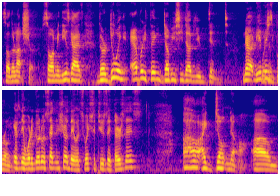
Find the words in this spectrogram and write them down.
So they're not sure. So I mean these guys they're doing everything WCW didn't. Now, do you Which think is brilliant. if they were to go to a second show, they would switch to Tuesday Thursdays? Uh, I don't know. Um,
